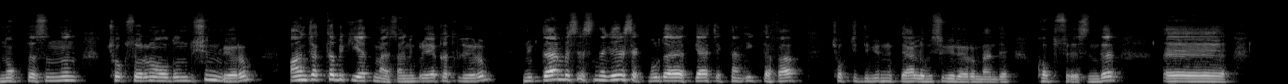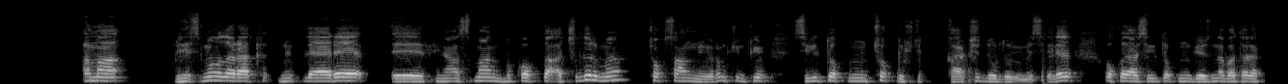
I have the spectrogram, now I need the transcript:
noktasının çok sorun olduğunu düşünmüyorum. Ancak tabii ki yetmez. Hani buraya katılıyorum. Nükleer meselesine gelirsek burada evet gerçekten ilk defa çok ciddi bir nükleer lobisi görüyorum ben de COP süresinde. Ee, ama resmi olarak nükleere e, finansman bu kopta açılır mı? Çok sanmıyorum. Çünkü sivil toplumun çok güçlü karşı durduğu bir mesele. O kadar sivil toplumun gözüne batarak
